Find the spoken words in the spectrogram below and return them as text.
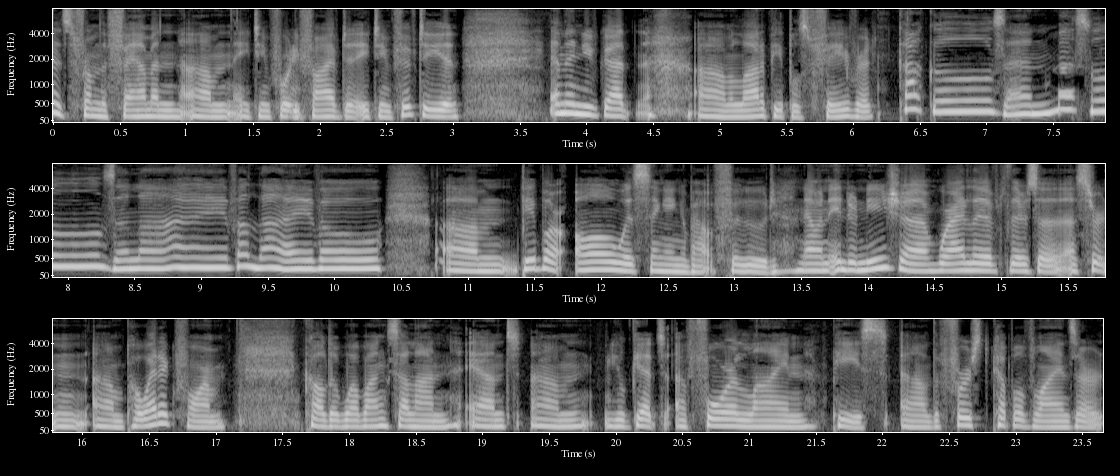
It's from the famine, um, 1845 to 1850. And, and then you've got um, a lot of people's favorite cockles and mussels, alive, alive. Oh, um, people are always singing about food. Now, in Indonesia, where I lived, there's a, a certain um, poetic form called a wawangsalan, and um, you'll get a four line piece. Uh, the first couple of lines are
